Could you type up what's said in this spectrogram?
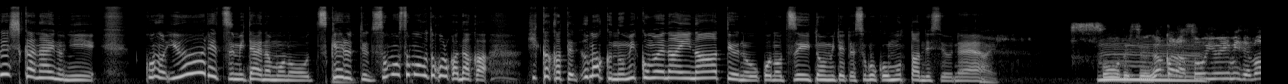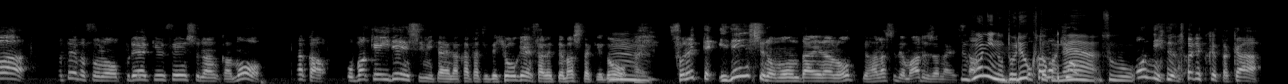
でしかないのに、この優劣みたいなものをつけるっていうそもそものところがなんか引っかかってうまく飲み込めないなっていうのをこのツイートを見ててすごく思ったんですよね。はいそうですよ。うんだからそういう意味では、例えばそのプロ野球選手なんかも、なんかお化け遺伝子みたいな形で表現されてましたけど、うん。はい。それって遺伝子の問題なのっていう話でもあるじゃないですか。本人の努力とか他ね、そう。本人の努力とか、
